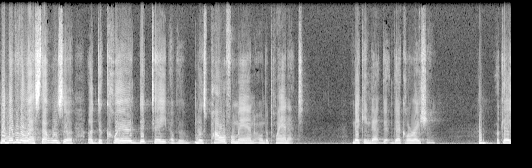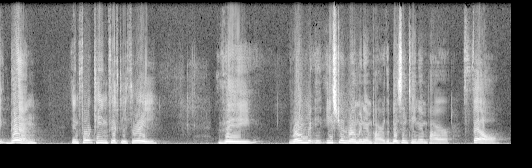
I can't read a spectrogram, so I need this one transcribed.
But nevertheless, that was a, a declared dictate of the most powerful man on the planet making that de- declaration. Okay, then in 1453, the Roman, Eastern Roman Empire, the Byzantine Empire, fell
